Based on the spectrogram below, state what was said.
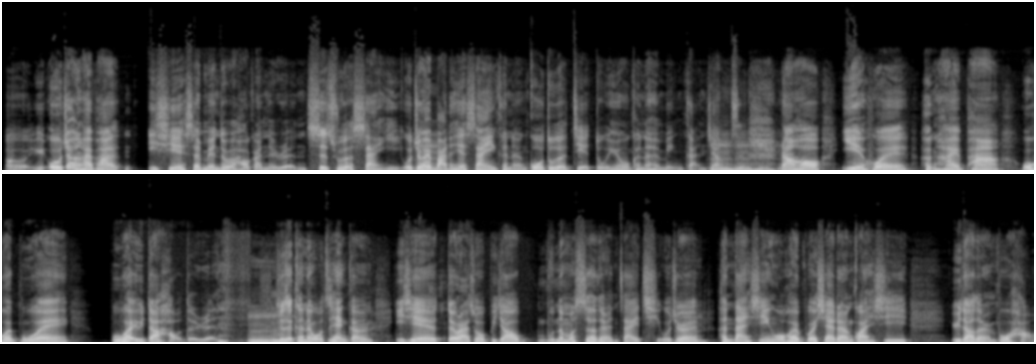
呃，我就很害怕一些身边对我好感的人释出的善意，我就会把那些善意可能过度的解读，因为我可能很敏感这样子，然后也会很害怕我会不会不会遇到好的人，嗯，就是可能我之前跟一些对我来说比较不那么适合的人在一起，我觉得很担心我会不会下一段关系遇到的人不好，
